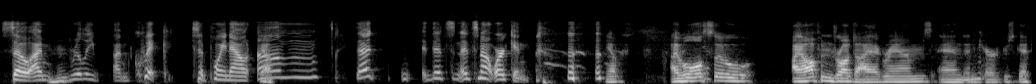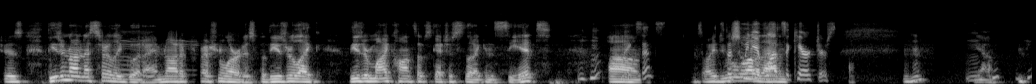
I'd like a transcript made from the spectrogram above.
So I'm mm-hmm. really I'm quick to point out, yeah. um, that that's it's not working. yep. I will also I often draw diagrams and, and mm-hmm. character sketches. These are not necessarily good. I am not a professional artist, but these are like these are my concept sketches so that I can see it. Mm-hmm. Um, Makes sense. So I do especially when you have lots of characters. Mm-hmm. mm-hmm. Yeah. Mm-hmm.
